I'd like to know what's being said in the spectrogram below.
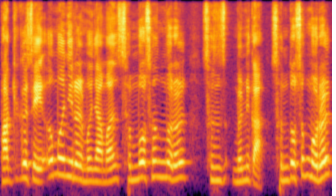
박규것의 어머니를 뭐냐면 선모 성모를 선 뭡니까? 선도 성모를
